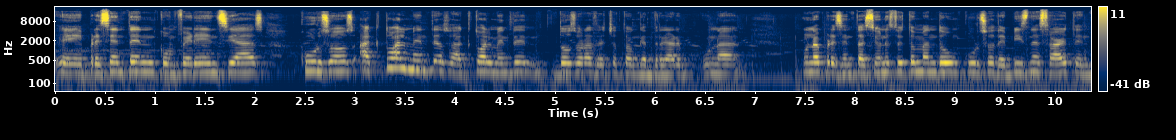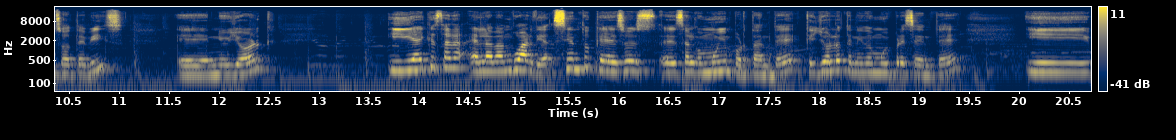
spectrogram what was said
eh, presente en conferencias, cursos. Actualmente, o sea, actualmente en dos horas de hecho tengo que entregar una, una presentación. Estoy tomando un curso de Business Art en Sotheby's, en New York y hay que estar en la vanguardia. Siento que eso es, es algo muy importante, que yo lo he tenido muy presente y,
